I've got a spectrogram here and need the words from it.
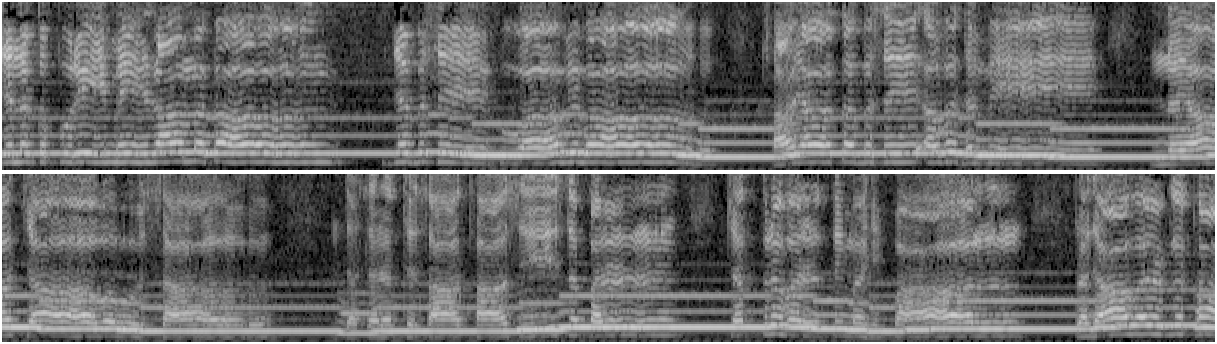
जनकपुरी में राम का, जब से हुआ विवाह, छाया तब से अवध में, नया चाव दशरथ सा था शीस पर, चक्रवर्ती महिपाल, प्रजावर्ग था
